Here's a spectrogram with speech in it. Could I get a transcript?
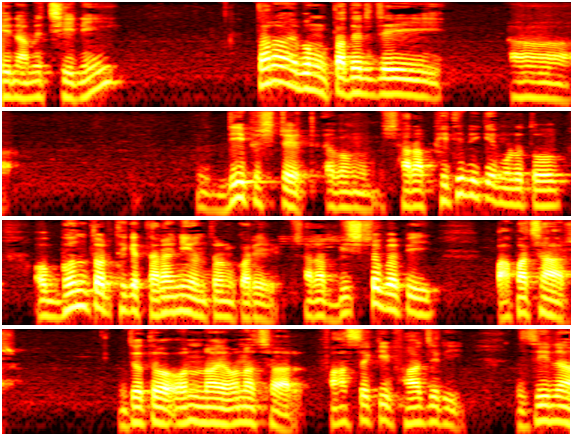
এই নামে চিনি, তারা এবং তাদের যেই ডিপ স্টেট এবং সারা পৃথিবীকে মূলত অভ্যন্তর থেকে তারা নিয়ন্ত্রণ করে, সারা বিশ্বব্যাপী পাপাচার, যত অন্যায়, অনাচার, ফাঁসেকি, ফাজেরি, জিনা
